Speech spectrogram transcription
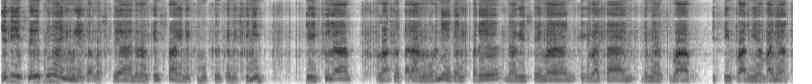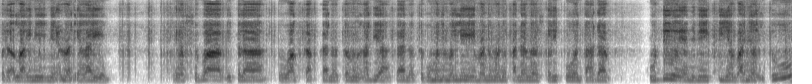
Jadi, saudara pendengar ini boleh kat Allah dalam kisah yang dikemukakan di sini. Iaitulah Allah SWT mengurniakan kepada Nabi Sulaiman kehebatan dengan sebab istighfarnya banyak kepada Allah ini nikmat yang lain dengan sebab itulah mewakafkan atau menghadiahkan ataupun menyembeli mana-mana pandangan sekalipun terhadap kuda yang dimiliki yang banyak itu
